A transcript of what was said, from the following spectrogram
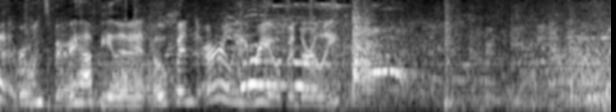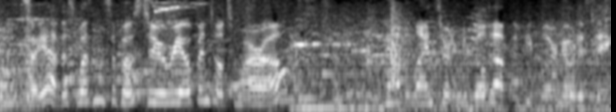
Everyone's very happy that it opened early, reopened early. So yeah, this wasn't supposed to reopen till tomorrow. Now the line's starting to build up and people are noticing.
